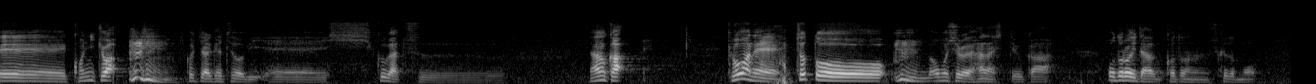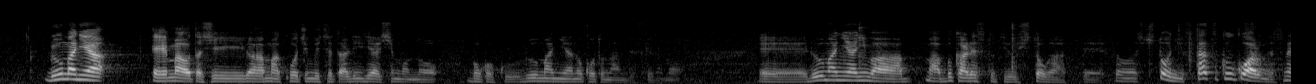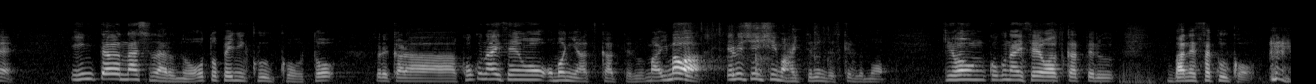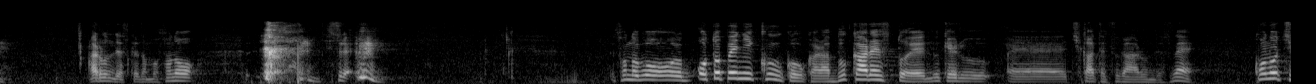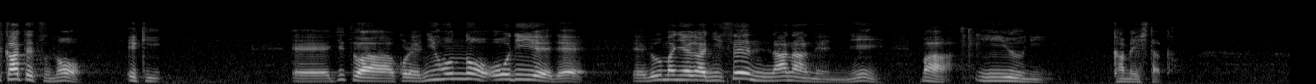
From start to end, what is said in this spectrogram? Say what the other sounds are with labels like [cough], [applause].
えー、こんにちは。[clears throat] こちら月曜日、えー、9月7日今日はねちょっと [clears throat] 面白い話っていうか驚いたことなんですけどもルーマニア、えー、まあ私がまあコーチングしてたリディア・シモンの母国ルーマニアのことなんですけども、えー、ルーマニアには、まあ、ブカレストという首都があってその首都に2つ空港あるんですね。インターナショナルのオトペニ空港とそれから国内線を主に扱ってる、まあ、今は LCC も入ってるんですけれども基本国内線を扱ってるバネッサ空港 [coughs] あるんですけどもその [coughs] 失礼。[coughs] そのオトペニ空港からブカレストへ抜ける、えー、地下鉄があるんですね。この地下鉄の駅、えー、実はこれ日本の ODA でルーマニアが2007年に、まあ、EU に加盟したと。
